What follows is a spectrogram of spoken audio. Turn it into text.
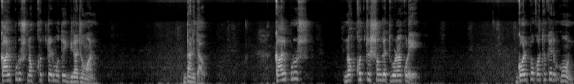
কালপুরুষ নক্ষত্রের মতোই বিরাজমান। দাঁড়িয়ে দাও। কালপুরুষ নক্ষত্রের সঙ্গে তুলনা করে গল্পকথকের মন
